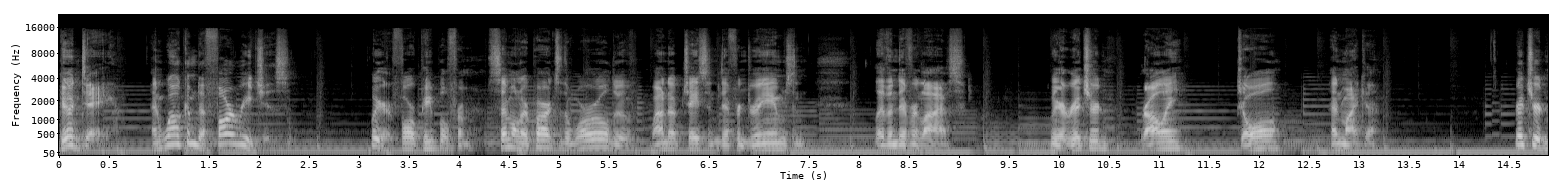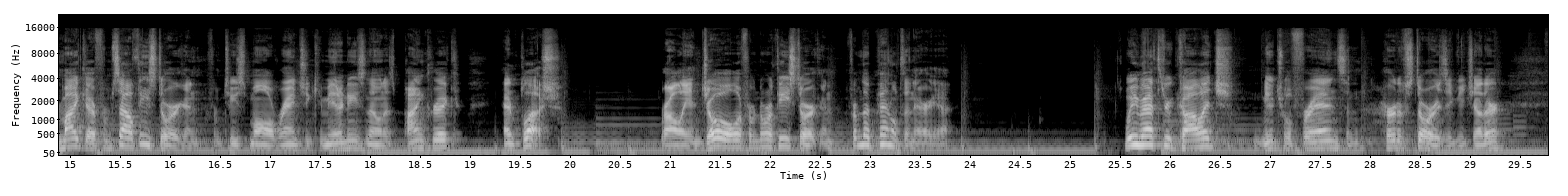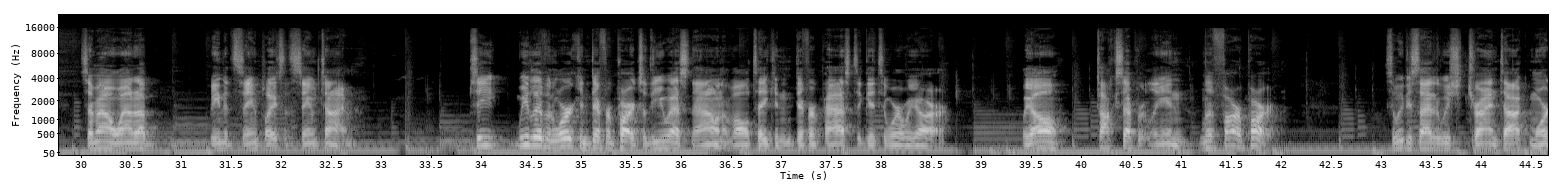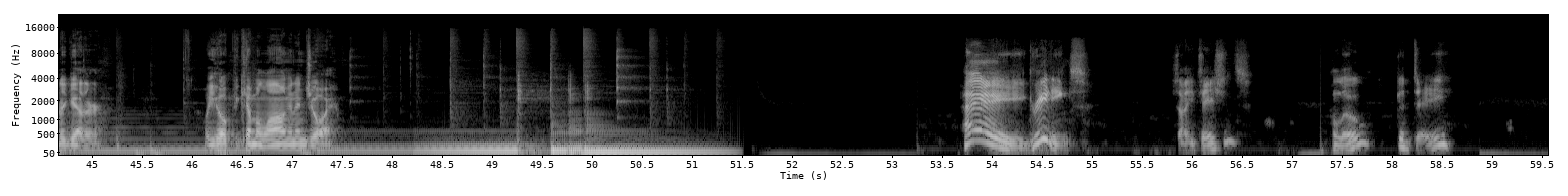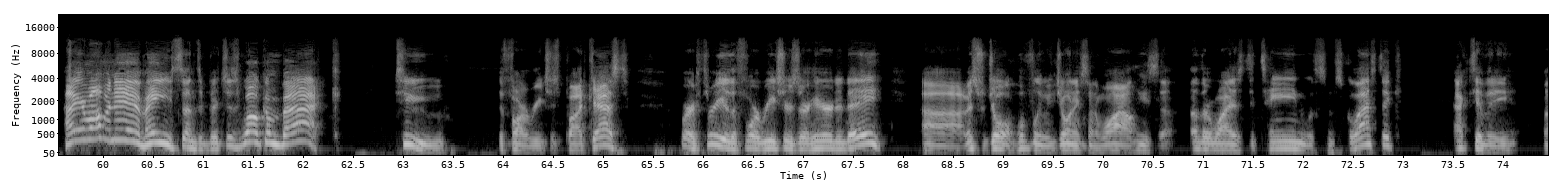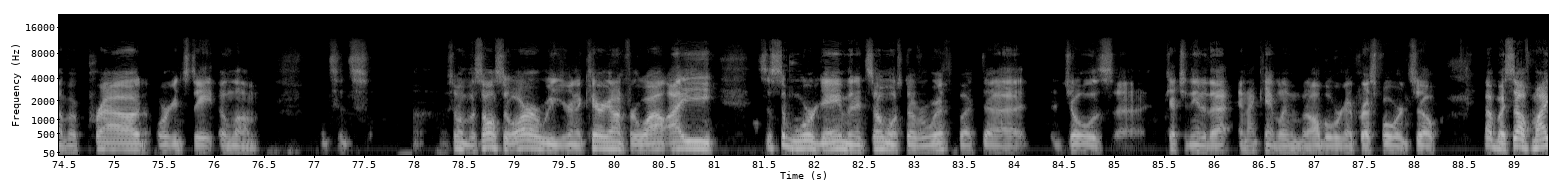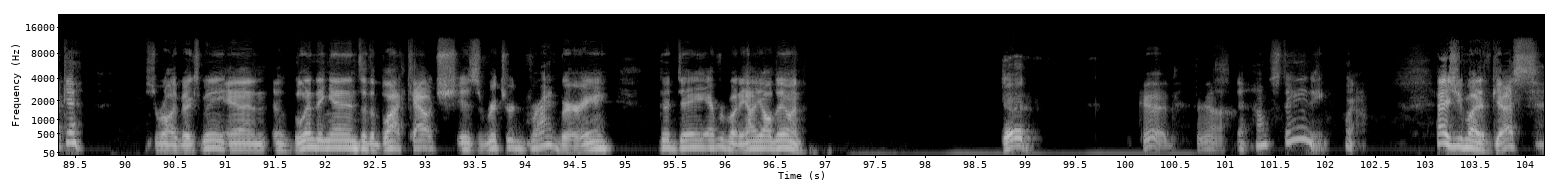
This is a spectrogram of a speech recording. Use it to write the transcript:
Good day, and welcome to Far Reaches. We are four people from similar parts of the world who have wound up chasing different dreams and living different lives. We are Richard, Raleigh, Joel, and Micah. Richard and Micah from Southeast Oregon, from two small ranching communities known as Pine Creek and Plush. Raleigh and Joel are from Northeast Oregon, from the Pendleton area. We met through college, mutual friends, and heard of stories of each other somehow wound up being at the same place at the same time. See, we live and work in different parts of the US now and have all taken different paths to get to where we are. We all talk separately and live far apart. So we decided we should try and talk more together. We hope you come along and enjoy. Hey, greetings, salutations, hello, good day, Hi, your mom and them. Hey, you sons of bitches. Welcome back to the Far Reaches podcast, where three of the four reachers are here today. Uh, Mr. Joel, hopefully, we join us in a while. He's uh, otherwise detained with some scholastic activity of a proud Oregon State alum. And since uh, some of us also are, we're going to carry on for a while, i.e., it's a Civil War game and it's almost over with, but uh, Joel is uh, catching the end of that, and I can't blame him at all, but we're going to press forward. So, of myself, Micah, Mr. Raleigh Bixby, and uh, blending into the black couch is Richard Bradbury. Good day, everybody. How y'all doing? Good. Good. Yeah. Outstanding. Well, as you might have guessed,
